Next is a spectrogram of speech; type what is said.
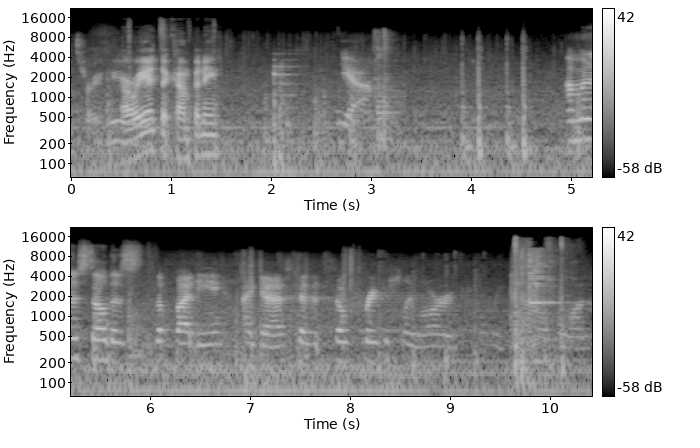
It's right here. Are we at the company? Yeah. I'm gonna sell this the buddy, I guess, because it's so freakishly large. Holy cow! Hold on.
